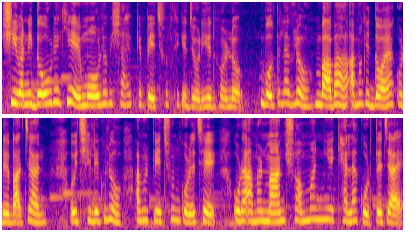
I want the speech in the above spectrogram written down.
শিবানী দৌড়ে গিয়ে মৌলভী সাহেবকে পেছন থেকে জড়িয়ে ধরলো। বলতে লাগল, বাবা, আমাকে দয়া করে বাঁচান। ওই ছেলেগুলো আমার পেছন করেছে। ওরা আমার মান সম্মান নিয়ে খেলা করতে চায়।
